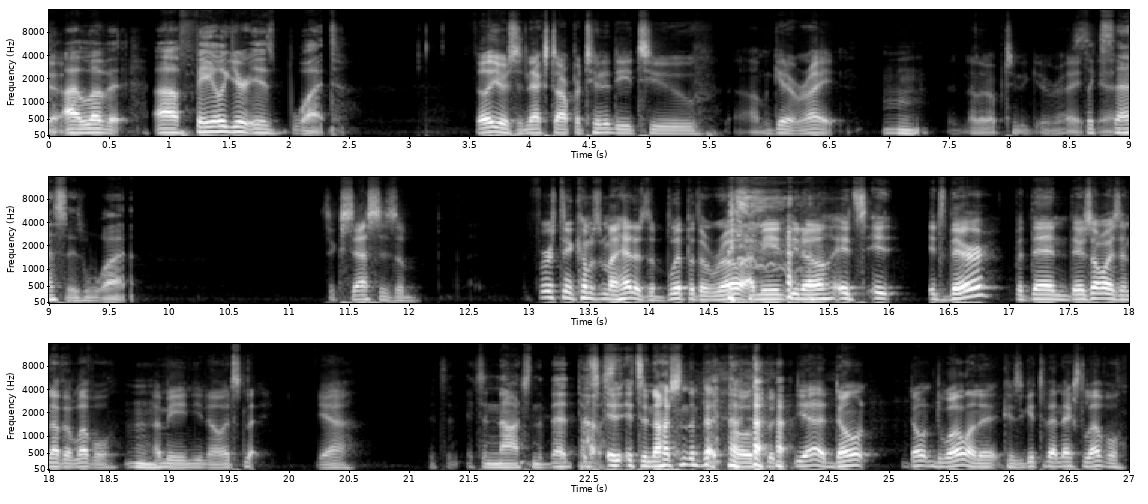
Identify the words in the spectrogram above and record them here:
Yeah. I love it. Uh, failure is what? Failure is the next opportunity to um, get it right. Mm. Another opportunity to get it right. yeah. Success is what? Success is a first thing that comes to my head is a blip of the road. I mean, you know, it's it it's there, but then there's always another level. Mm. I mean, you know, it's not, yeah, It's a, it's a notch in the bedpost. it's, it- it's a notch in the bedpost, but yeah, don't don't dwell on it because you get to that next level.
